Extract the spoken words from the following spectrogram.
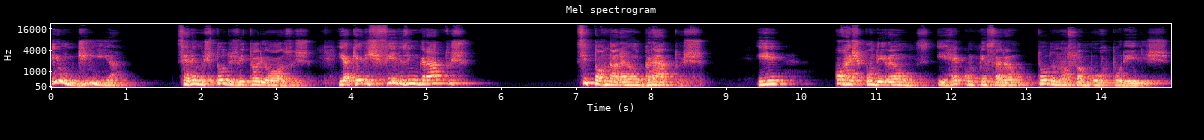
E um dia seremos todos vitoriosos e aqueles filhos ingratos se tornarão gratos e corresponderão e recompensarão todo o nosso amor por eles.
